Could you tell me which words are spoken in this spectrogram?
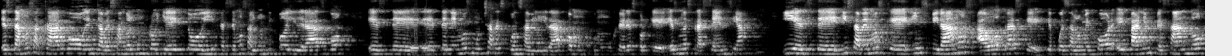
estamos a cargo, encabezando algún proyecto y ejercemos algún tipo de liderazgo, este, eh, tenemos mucha responsabilidad como, como mujeres porque es nuestra esencia y, este, y sabemos que inspiramos a otras que, que pues a lo mejor eh, van empezando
